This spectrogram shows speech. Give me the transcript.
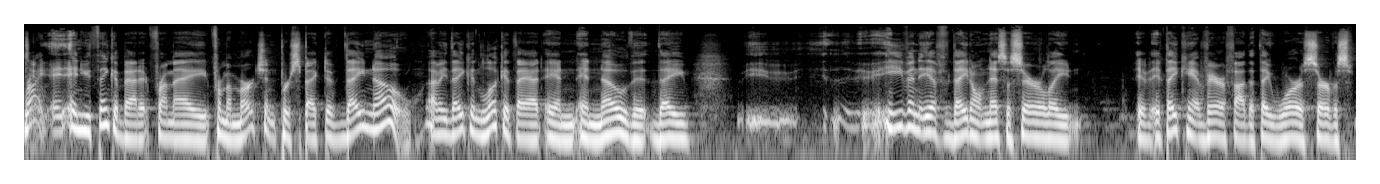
Right, and, and you think about it from a from a merchant perspective, they know. I mean, they can look at that and and know that they, even if they don't necessarily, if, if they can't verify that they were a service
